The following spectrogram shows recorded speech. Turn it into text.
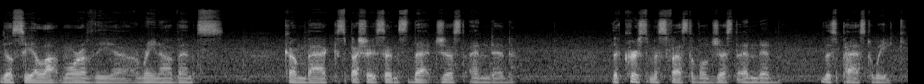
you'll see a lot more of the uh, arena events come back, especially since that just ended. The Christmas festival just ended this past week.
